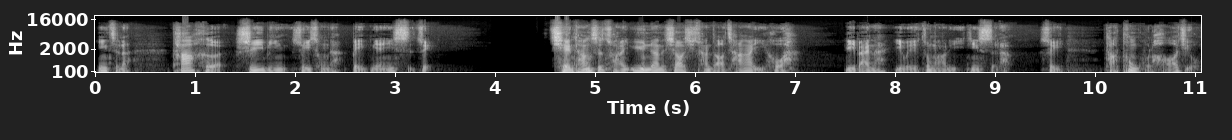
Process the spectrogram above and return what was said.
因此呢。他和十余名随从呢被免于死罪。遣唐使船遇难的消息传到长安以后啊，李白呢以为仲麻吕已经死了，所以他痛苦了好久，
